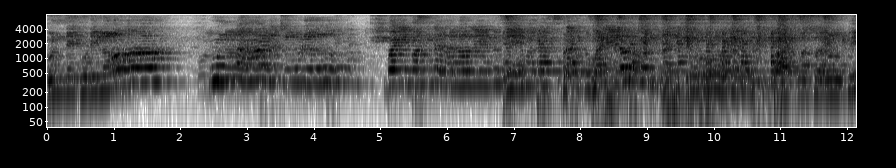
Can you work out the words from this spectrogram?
గుండె గుడిలో ఉన్నాడు చూడు. బడి పండలలో లేదు దేవత బ్రతుకు బడిలో ఉన్నది చూడు. ఆత్మస్వరూపి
